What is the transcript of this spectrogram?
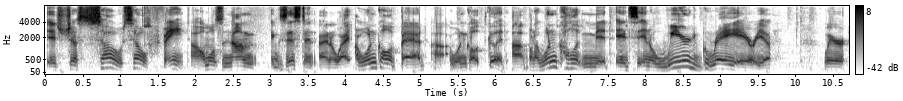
it's just so, so faint, uh, almost non-existent in a way. I wouldn't call it bad, uh, I wouldn't call it good, uh, but I wouldn't call it mid. It's in a weird gray area where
